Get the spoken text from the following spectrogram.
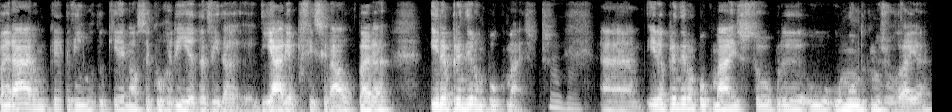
parar um bocadinho do que é a nossa correria da vida diária profissional para ir aprender um pouco mais. Uhum. Uh, ir aprender um pouco mais sobre o, o, mundo que nos rodeia.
